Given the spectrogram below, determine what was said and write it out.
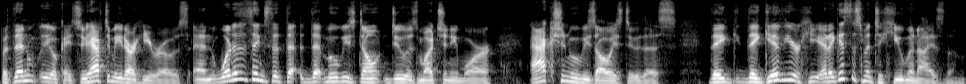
But then, okay, so you have to meet our heroes, and one of the things that that, that movies don't do as much anymore. Action movies always do this. They they give your hero, and I guess it's meant to humanize them.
